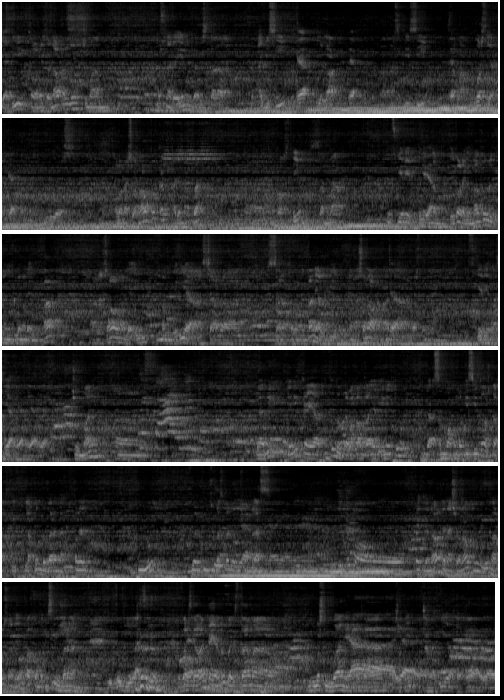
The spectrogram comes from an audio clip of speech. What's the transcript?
jadi kalau regional kan lu cuma harus ngadain barista IBC, ya, Willa, ya, uh, sama Wars ya, ya. Wars. Kalau nasional tuh kan ada nambah uh, roasting sama food spirit itu Iya. Jadi kalau regional tuh hanya belum ada empat, uh, nasional ngadain enam. Jadi ya secara secara kerumitan ya lebih yang nasional karena ada roasting spirit. Ya, ya, ya, ya. Cuman uh, jadi jadi kayak mungkin beberapa tahun terakhir ini tuh nggak semua kompetisi itu harus dilak- dilakukan berbarengan. Kalau dulu 2017 atau 2015 Ya, ya, ya. itu mau regional dan nasional tuh lu harus ngadain empat kompetisi berbarengan. Itu gila sih. Kalau sekarang kayak lu barista sama brewers duluan Ya, ya. Pecah lagi atau Ya, ya, ya,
